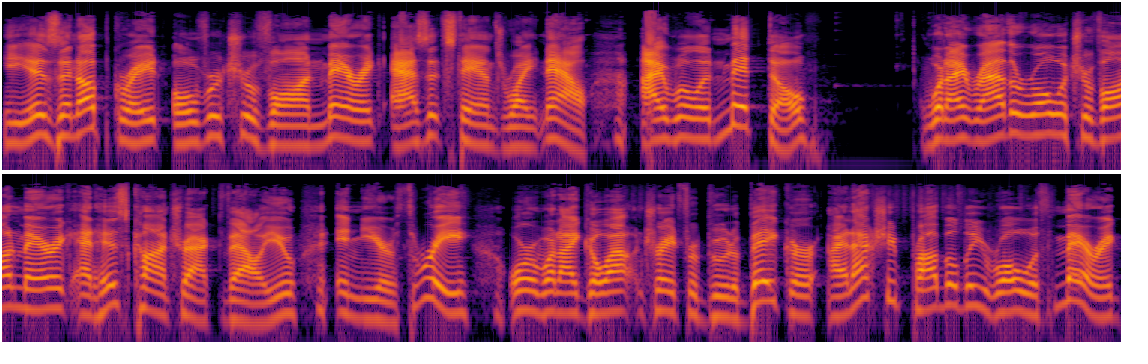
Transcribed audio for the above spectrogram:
he is an upgrade over Trevon Moehrig as it stands right now. I will admit, though, would I rather roll with Trevon Moehrig at his contract value in year three, or would I go out and trade for Budda Baker? I'd actually probably roll with Moehrig,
